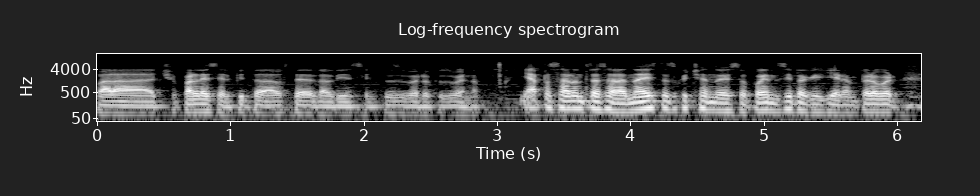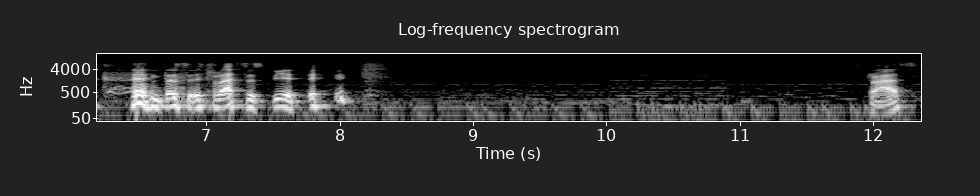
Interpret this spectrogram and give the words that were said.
para chuparles el pito a ustedes la audiencia. Entonces, bueno, pues bueno, ya pasaron tres horas, nadie está escuchando eso, pueden decir lo que quieran, pero bueno, entonces Raz, despídete. Raz.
